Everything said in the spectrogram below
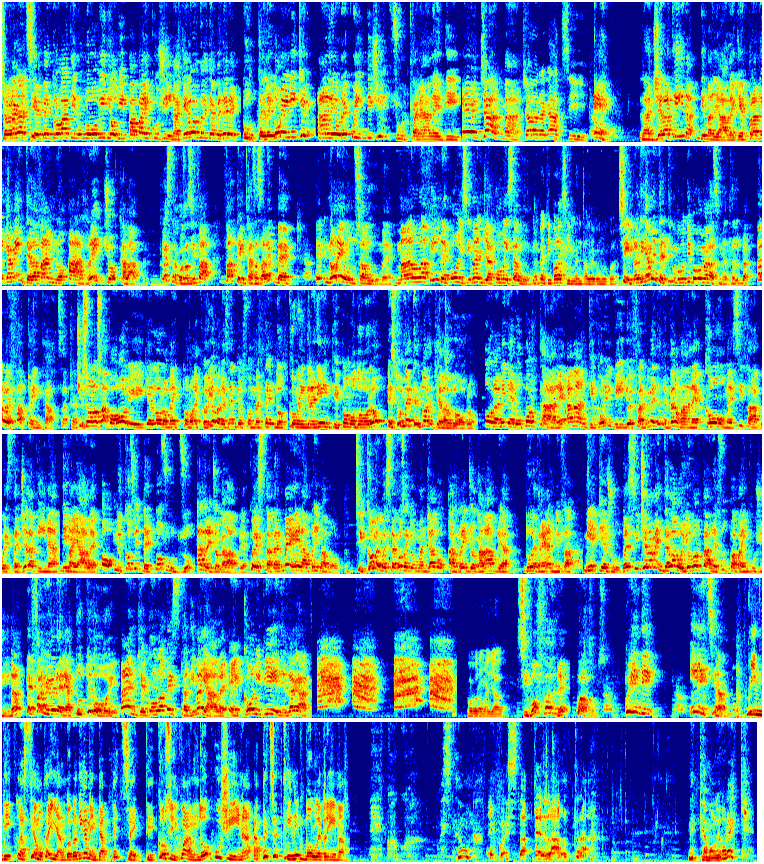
Ciao ragazzi e bentrovati in un nuovo video di Papà in Cucina che lo andrete a vedere tutte le domeniche alle ore 15 sul canale di Ergianma. Ciao ragazzi! E la gelatina di maiale che praticamente la fanno a Reggio Calabria. Questa cosa si fa fatta in casa sarebbe eh, non è un salume, ma alla fine poi si mangia come i salumi. Vabbè, tipo la Simmental comunque. Sì, praticamente è tipo, tipo come la Simmental, però è fatta in casa. Certo. Ci sono sapori che loro mettono. Ecco, io per esempio sto mettendo come ingredienti pomodoro e sto mettendo anche l'alloro. Ora mi devo portare avanti con il video e farvi vedere bene o male come si fa questa gelatina di maiale o il cosiddetto suzu a Reggio Calabria. Questa per me è la prima volta. Siccome questa cosa che ho mangiato a Reggio Calabria due o tre anni fa mi è piaciuta e sinceramente la voglio portare su papà in cucina e farvi vedere a tutti voi anche con la testa di maiale e con i piedi ragazzi Povero maiale. si può fare qualcosa. Quindi iniziamo. Quindi la stiamo tagliando praticamente a pezzetti, così quando cucina a pezzettini bolle prima. Ecco qua. Questa è una e questa è l'altra. Mettiamo le orecchie.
